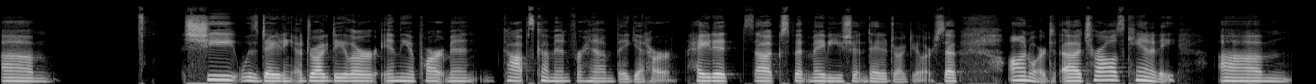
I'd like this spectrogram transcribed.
Um, she was dating a drug dealer in the apartment. Cops come in for him. They get her. Hate it. Sucks, but maybe you shouldn't date a drug dealer. So onward. Uh, Charles Canady, um,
